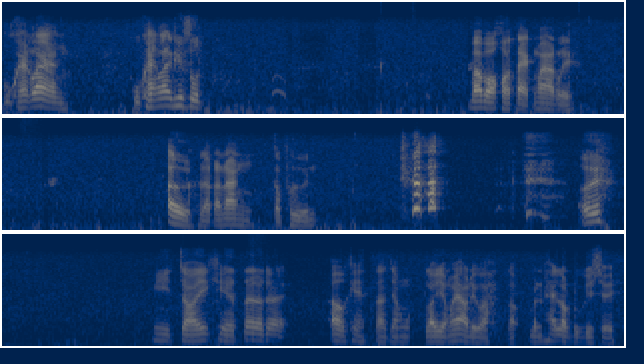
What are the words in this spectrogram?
กูแข็งแรง กูแข็งแรงที่สุด บ้าบอคอแตกมากเลย เออ แล้วก็นั่งกับพื้น เอ้ย มีจอยเคเตอร์ด้วยโอเค แต่ยังเรายังไม่เอาดีกว่าเรามันให้เราดูเฉยๆ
